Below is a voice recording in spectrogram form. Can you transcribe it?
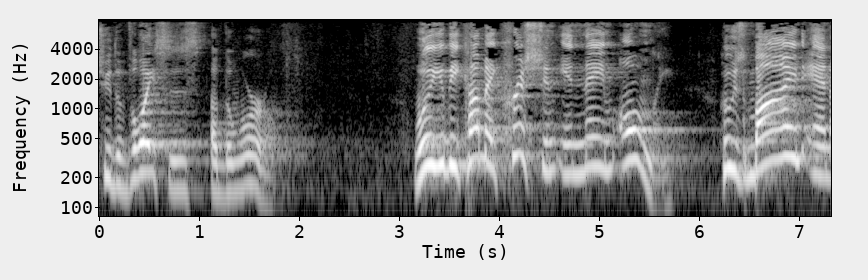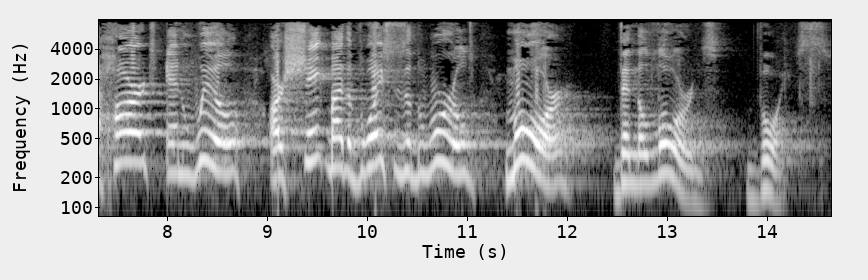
to the voices of the world? Will you become a Christian in name only, whose mind and heart and will are shaped by the voices of the world more than the Lord's voice?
